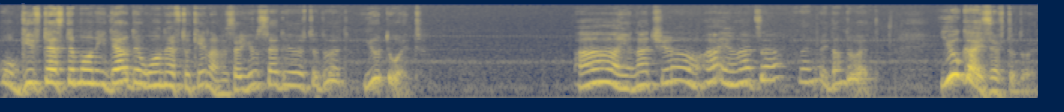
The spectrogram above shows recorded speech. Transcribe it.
who give testimony, they're the one who have to kill him. They say, You said you have to do it, you do it. Ah, you're not sure. Ah, you're not sure? Then we don't do it. You guys have to do it.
